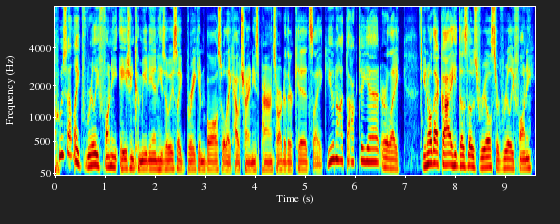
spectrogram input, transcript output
who's that like really funny Asian comedian? He's always like breaking balls with like how Chinese parents are to their kids like, "You not doctor yet?" or like, you know that guy he does those reels are really funny.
